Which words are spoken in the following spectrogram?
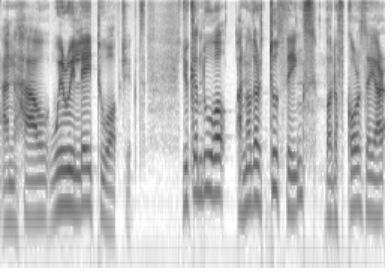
and how we relate to objects. You can do another two things, but of course they are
